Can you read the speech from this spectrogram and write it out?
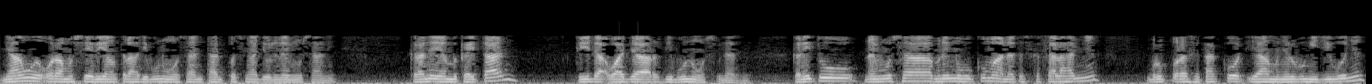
nyawa orang Mesir yang telah dibunuh tanpa sengaja oleh Nabi Musa ni. Kerana yang berkaitan tidak wajar dibunuh sebenarnya. Kerana itu Nabi Musa menerima hukuman atas kesalahannya berupa rasa takut yang menyelubungi jiwanya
